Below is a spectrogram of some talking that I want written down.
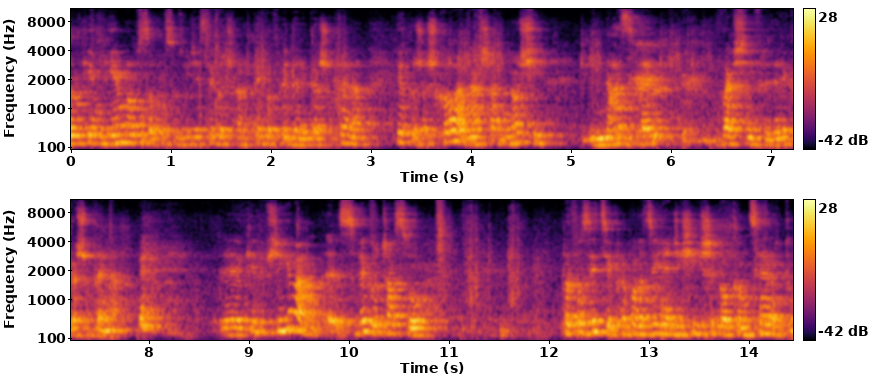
Mazurkiem Giemol z opusu 24 Fryderyka Chopina, jako że szkoła nasza nosi nazwę właśnie Fryderyka Chopina. E, Kiedy przyjęłam e, swego czasu propozycję prowadzenia dzisiejszego koncertu,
